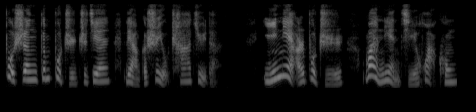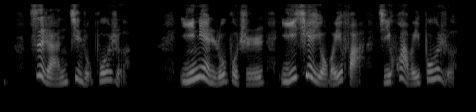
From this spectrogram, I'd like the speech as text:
不生跟不执之间两个是有差距的，一念而不执。万念皆化空，自然进入般若。一念如不执，一切有为法即化为般若。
